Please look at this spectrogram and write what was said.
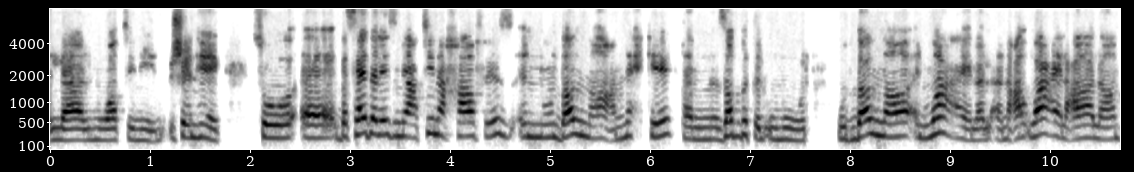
للمواطنين. مشان هيك. so so, uh, بس هذا لازم يعطينا حافز إنه نضلنا عم نحكي تنظبط الأمور ونضلنا نوعي نوعي العالم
